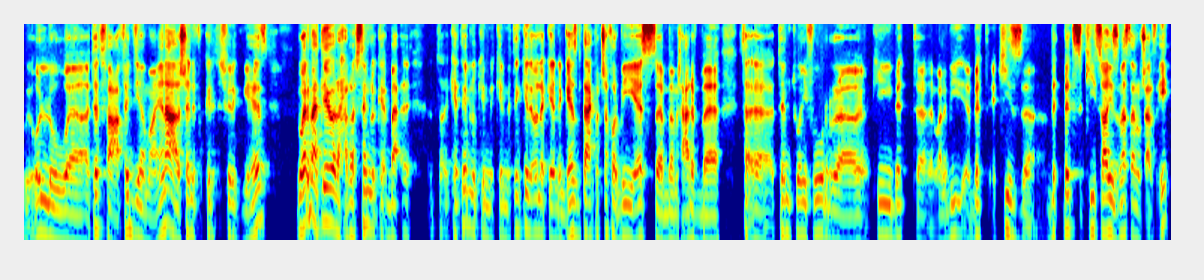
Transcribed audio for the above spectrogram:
ويقول له آه، تدفع فدية معينة علشان يفك لك تشفير الجهاز وغالبا هتلاقيه راح راسم له كاتب له كلم- كلمتين كده يقول لك ان الجهاز بتاعك متشفر ب RSA مش عارف ب 1024 آه، key bit ولا bit keys بت- bits key size مثلا مش عارف إيه.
